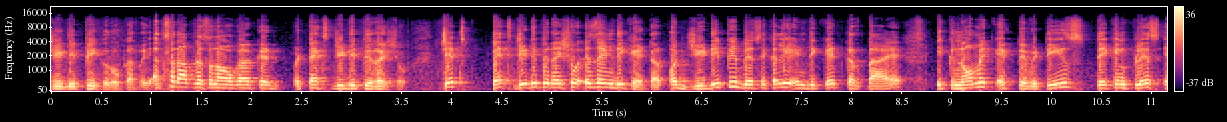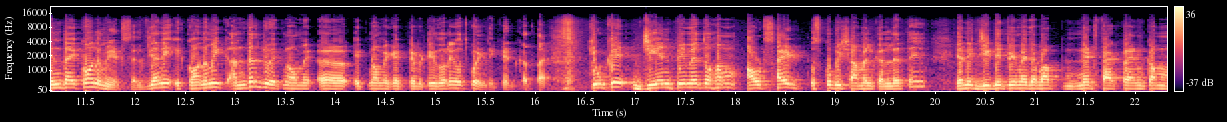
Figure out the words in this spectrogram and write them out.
जीडीपी ग्रो कर रही है। अक्सर आपने सुना होगा कि tax GDP ratio tax tax GDP ratio is indicator और जीडीपी बेसिकली इंडिकेट करता है economic activities taking place in the economy itself यानी इकोनॉमी के अंदर जो इकोनॉमिक इकोनॉमिक एक्टिविटीज़ हो रही है, उसको इंडिकेट करता है। क्योंकि जीएनपी में तो हम आउटसाइड उसको भी शामिल कर लेते हैं। यानी जीडीपी में जब आप net factor income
